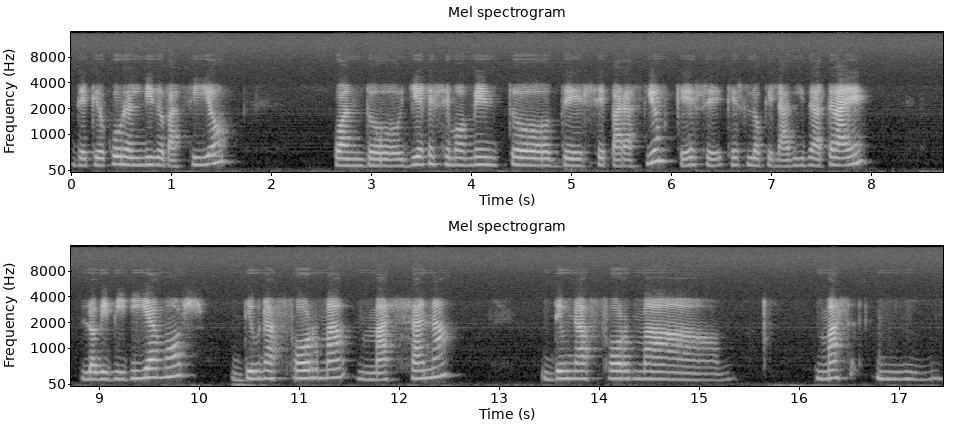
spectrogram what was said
de que ocurra el nido vacío, cuando llegue ese momento de separación, que es, que es lo que la vida trae, lo viviríamos de una forma más sana, de una forma más mm,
